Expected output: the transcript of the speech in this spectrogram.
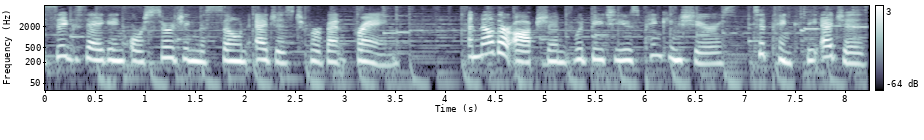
zigzagging or serging the sewn edges to prevent fraying. Another option would be to use pinking shears to pink the edges.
